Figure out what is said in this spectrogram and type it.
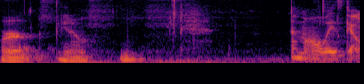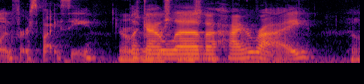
or you know? I'm always going for spicy. Like I love spicy. a high rye, Yeah.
